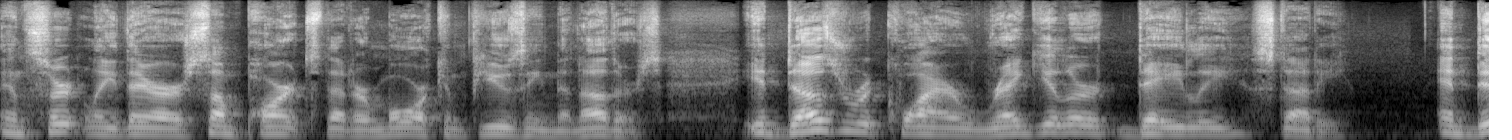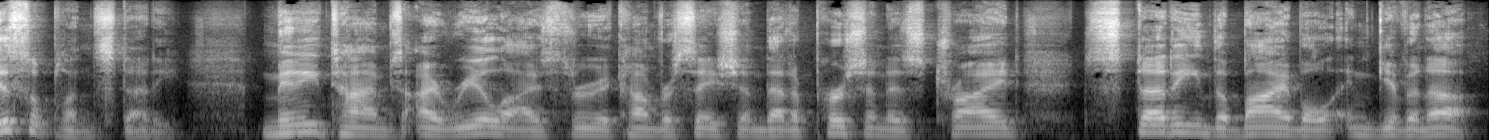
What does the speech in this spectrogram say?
and certainly there are some parts that are more confusing than others. It does require regular daily study and disciplined study. Many times I realize through a conversation that a person has tried studying the Bible and given up.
